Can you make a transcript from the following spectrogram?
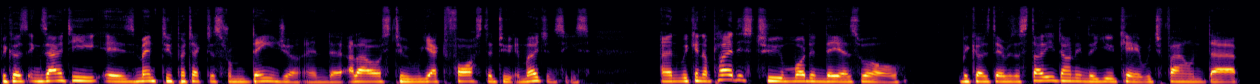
because anxiety is meant to protect us from danger and uh, allow us to react faster to emergencies. And we can apply this to modern day as well, because there is a study done in the UK which found that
